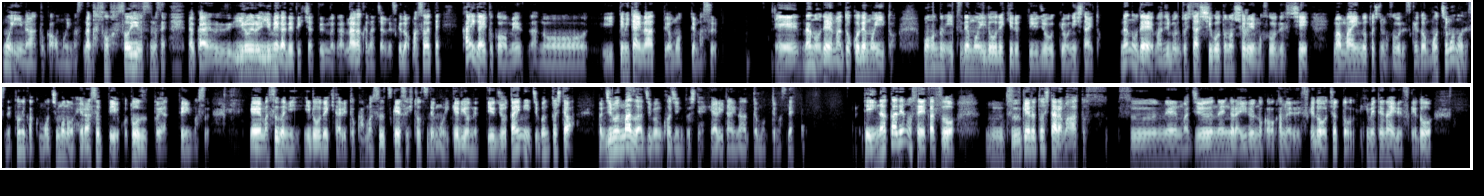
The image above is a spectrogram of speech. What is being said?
もいいなとか思います。なんかそう、そういう、すみません。なんか、いろいろ夢が出てきちゃって、なんか長くなっちゃうんですけど、まあそうやって海外とかをめ、あのー、行ってみたいなって思ってます。えー、なので、まあどこでもいいと。もう本当にいつでも移動できるっていう状況にしたいと。なので、まあ自分としては仕事の種類もそうですし、まあマインドとしてもそうですけど、持ち物ですね。とにかく持ち物を減らすっていうことをずっとやっています。えー、まあ、すぐに移動できたりとか、まあ、スーツケース一つでもいけるよねっていう状態に自分としては、まあ、自分、まずは自分個人としてやりたいなって思ってますね。で、田舎での生活を、うん、続けるとしたら、まあ、あと数年、まあ、10年ぐらいいるのかわかんないですけど、ちょっと決めてないですけど、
